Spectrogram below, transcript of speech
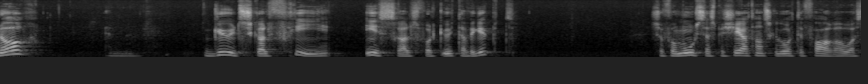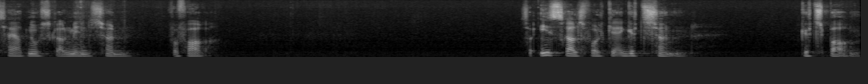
Når Gud skal fri israelsfolk ut av Egypt, så får Moses beskjed at han skal gå til farao og si at nå skal min sønn få fara. Så israelsfolket er Guds sønn, Guds barn.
